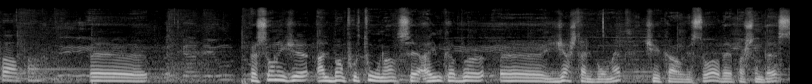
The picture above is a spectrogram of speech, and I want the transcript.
po, po. Personi që Alban Fortuna, se ai m'ka bërë gjashtë albumet që i ka regjistruar dhe e përshëndes.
